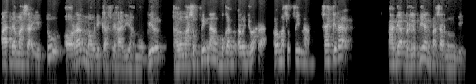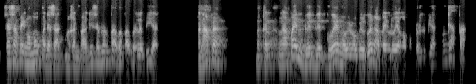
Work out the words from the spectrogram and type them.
pada masa itu orang mau dikasih hadiah mobil kalau masuk final, bukan kalau juara, kalau masuk final. Saya kira agak berlebihan Pak Sarnubi. Saya sampai ngomong pada saat makan pagi, saya bilang, Pak, Bapak berlebihan. Kenapa? Ngapain duit-duit gue, mobil-mobil gue, ngapain lo yang ngomong berlebihan? Enggak, Pak.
